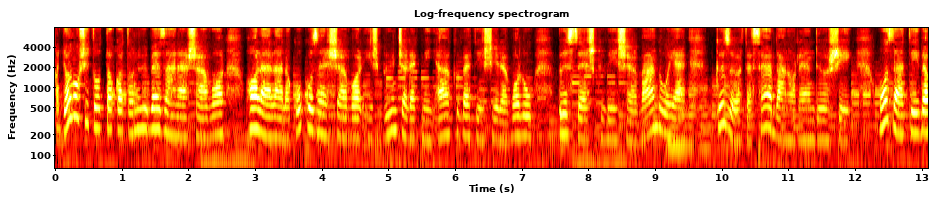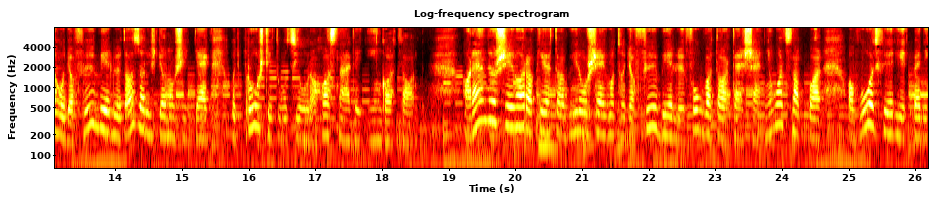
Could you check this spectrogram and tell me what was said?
A gyanúsítottakat a nő bezárásával, halálának okozásával és bűncselekmény elkövetésére való összeesküvéssel vádolják, közölte szerdán a rendőrség, hozzátéve, hogy a főbérlőt azzal is gyanúsítják, hogy prostitúcióra használt egy ingatlant. A rendőrség arra kérte a bíróságot, hogy a főbérlő fogvatartását 8 nappal, a volt férjét pedig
